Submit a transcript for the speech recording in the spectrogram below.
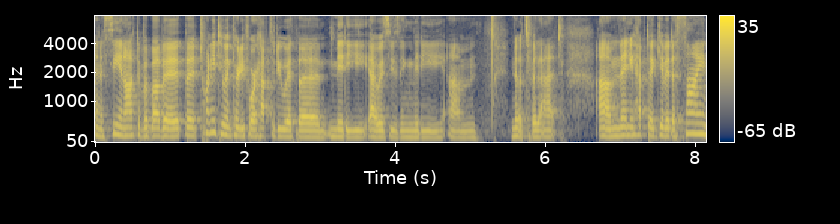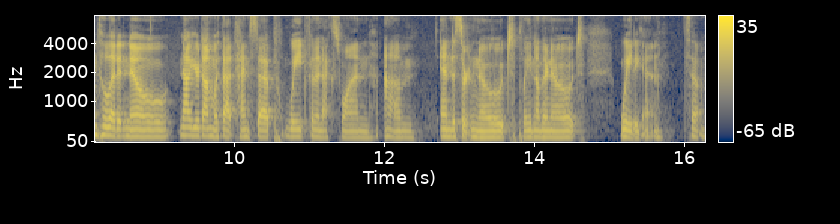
and a C an octave above it. The 22 and 34 have to do with the MIDI. I was using MIDI um, notes for that. Um, then you have to give it a sign to let it know now you're done with that time step. Wait for the next one. Um, end a certain note. Play another note. Wait again. So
